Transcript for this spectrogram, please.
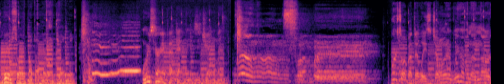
We're sorry about that, ladies and gentlemen. We're sorry about that, ladies and gentlemen. We're sorry about that, ladies and gentlemen. We're having another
